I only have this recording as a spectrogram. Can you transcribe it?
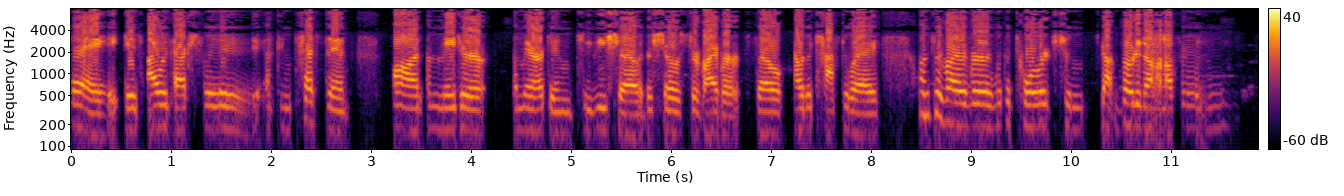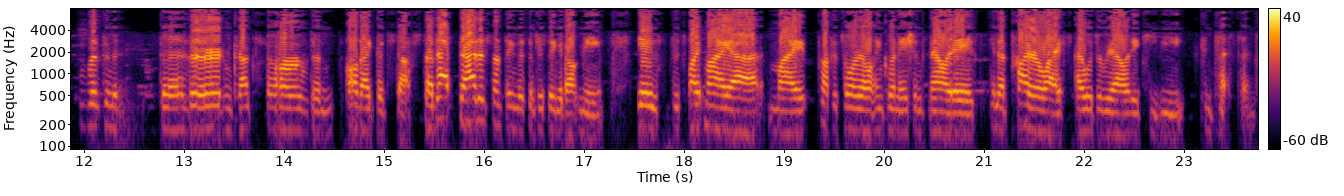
say, is I was actually a contestant on a major American TV show, the show Survivor. So I was a castaway on Survivor with a torch and got voted off and lived in the desert and got starved and all that good stuff. So that that is something that's interesting about me. Is despite my uh, my professorial inclinations nowadays, in a prior life I was a reality TV contestant.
